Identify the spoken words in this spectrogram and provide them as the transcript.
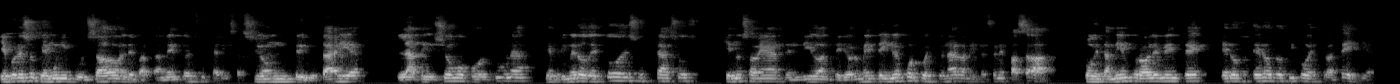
Y es por eso que hemos impulsado en el Departamento de Fiscalización Tributaria la atención oportuna de primero de todos esos casos que no se habían atendido anteriormente. Y no es por cuestionar las administraciones pasadas, porque también probablemente era, otro tipo de estrategia.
